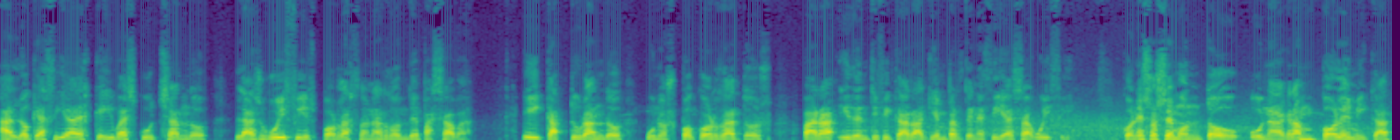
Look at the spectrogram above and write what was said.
ah, lo que hacía es que iba escuchando las wifi por las zonas donde pasaba y capturando unos pocos datos para identificar a quién pertenecía esa wifi. Con eso se montó una gran polémica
